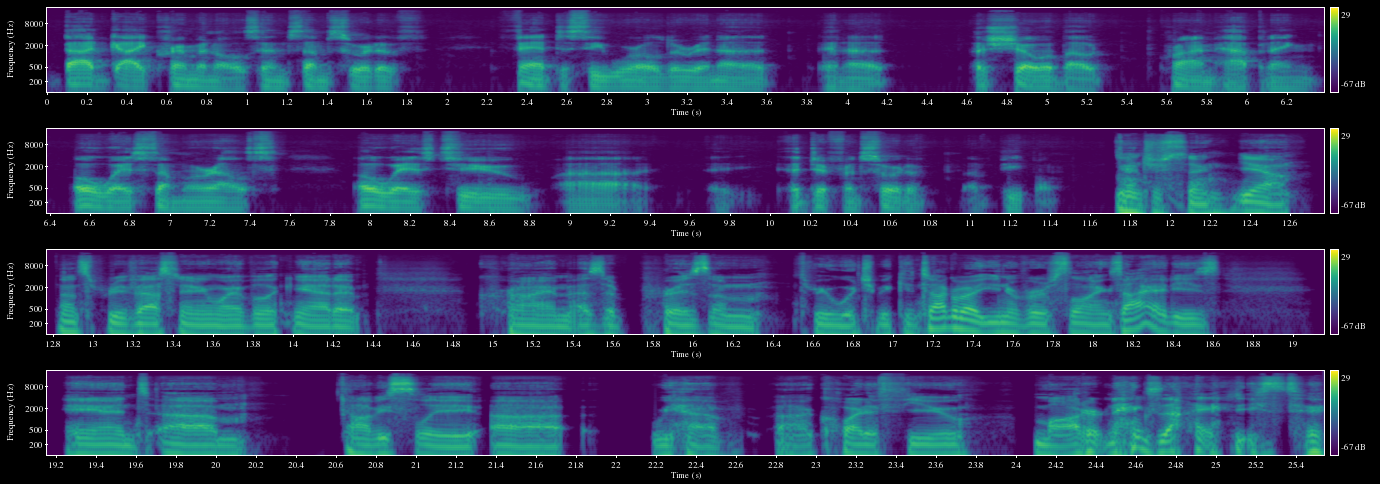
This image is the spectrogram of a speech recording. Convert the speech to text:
bad guy criminals in some sort of fantasy world or in a in a, a show about crime happening always somewhere else, always to uh, a, different sort of, of people. Interesting. Yeah, that's a pretty fascinating way of looking at it. Crime as a prism through which we can talk about universal anxieties. And um, obviously, uh, we have uh, quite a few modern anxieties to,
